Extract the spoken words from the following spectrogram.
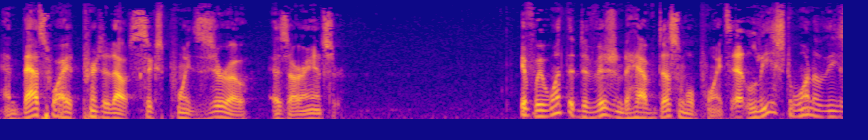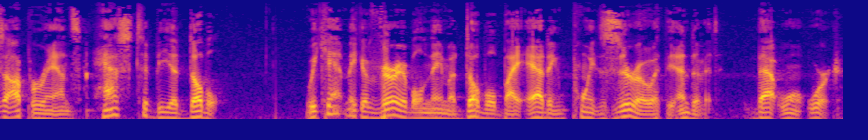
And that's why it printed out 6.0 as our answer. If we want the division to have decimal points, at least one of these operands has to be a double. We can't make a variable name a double by adding 0.0 at the end of it. That won't work.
